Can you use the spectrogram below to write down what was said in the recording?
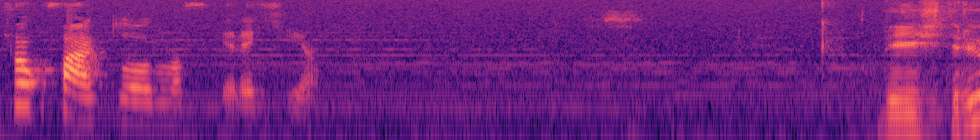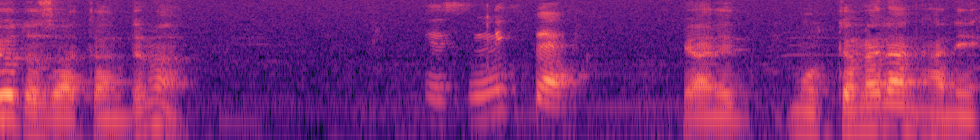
çok farklı olması gerekiyor. Değiştiriyor da zaten değil mi? Kesinlikle. Yani muhtemelen hani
